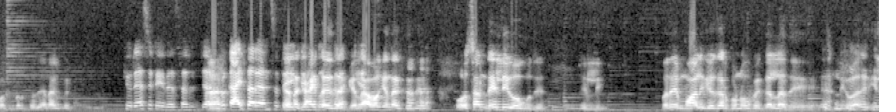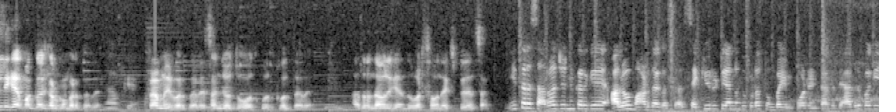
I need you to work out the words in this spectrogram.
ಮಕ್ಕಳು ಬರ್ತದೆ ಏನಾಗ್ಬೇಕು? ಕ್ಯೂರಿಯಾಸಿಟಿ ಇದೆ ಸರ್. ಜನರು ಕಾಯ್ತಾರೆ ಅನ್ಸುತ್ತೆ ಕಾಯ್ತಾ. ಇದ್ದಕ್ಕೆಲ್ಲ ಅವಾಗ ಏನಾಗ್ತದೆ? ಓ ಸಣ್ಣ ಎಲ್ಲಿಗೆ ಹೋಗುದು. ಇಲ್ಲಿ. ಬರೀ ಮಾಲಿಗೆ ಕರ್ಕೊಂಡು ಹೋಗ್ಬೇಕಲ್ಲದೆ? ಇಲ್ಲಿ ಇಲ್ಲಿಗೆ ಮಕ್ಕಳು ಕರ್ಕೊಂಡು ಬರ್ತಾರೆ. ಫ್ಯಾಮಿಲಿ ಬರ್ತಾರೆ. ಸಂಜೆ ಹೊತ್ತು ಓದ್ ಕೂತ್ಕೊಳ್ತಾರೆ. ಅದೊಂದು ಅವರಿಗೆ ಒಂದು ವರ್ಷ ಒಂದು ಎಕ್ಸ್ಪೀರಿಯನ್ಸ್ ಆಗುತ್ತೆ. ಈ ತರ ಸಾರ್ವಜನಿಕರಿಗೆ ಅಲೋ ಮಾಡಿದಾಗ ಸರ್ ಸೆಕ್ಯೂರಿಟಿ ಅನ್ನೋದು ಕೂಡ ತುಂಬಾ ಇಂಪಾರ್ಟೆಂಟ್ ಆಗುತ್ತೆ. ಅದ್ರ ಬಗ್ಗೆ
